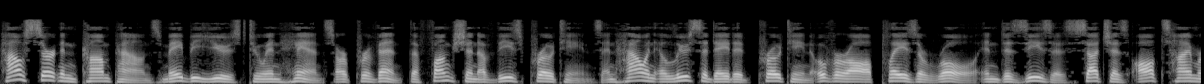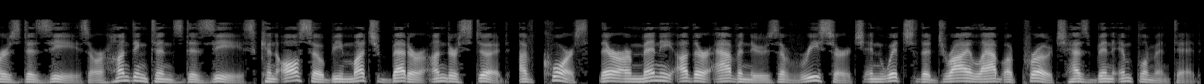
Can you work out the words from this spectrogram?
How certain compounds may be used to enhance or prevent the function of these proteins and how an elucidated protein overall plays a role in diseases such as Alzheimer's disease or Huntington's disease can also be much better understood. Of course, there are many other avenues of research in which the dry lab approach has been implemented.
